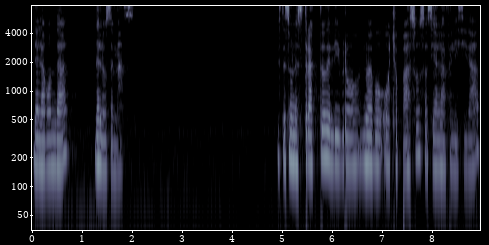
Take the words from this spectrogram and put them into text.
de la bondad de los demás. Este es un extracto del libro Nuevo Ocho Pasos hacia la Felicidad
